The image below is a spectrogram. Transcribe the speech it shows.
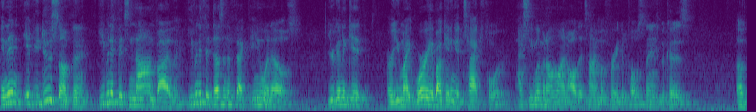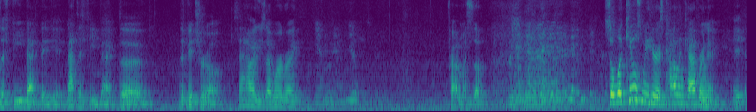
And then, if you do something, even if it's non-violent, even if it doesn't affect anyone else, you're going to get, or you might worry about getting attacked for it. I see women online all the time afraid to post things because of the feedback they get. Not the feedback, the, the vitriol. Is that how I use that word right? Yeah. Mm-hmm. Proud of myself. so what kills me here is Colin Kaepernick. It,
